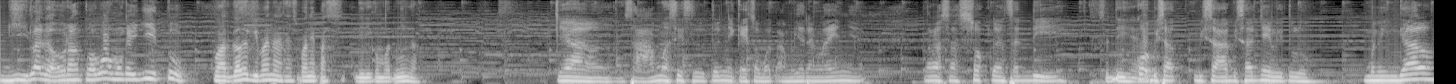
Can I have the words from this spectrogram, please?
gila gak orang tua gue ngomong kayak gitu? Keluarga lo gimana responnya pas jadi kempot meninggal? Ya sama sih sebetulnya kayak sobat ambiar yang lainnya. Ngerasa shock dan sedih. Sedih ya? kok bisa bisa bisanya itu loh. Meninggal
